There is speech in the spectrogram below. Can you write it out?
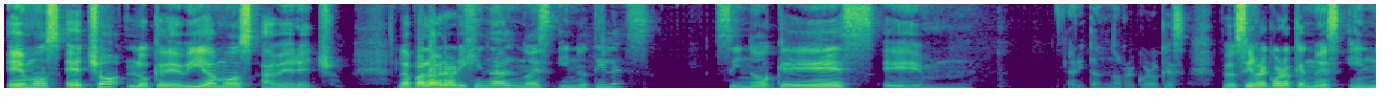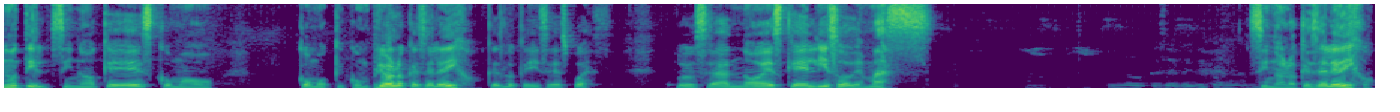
hemos hecho lo que debíamos haber hecho. La palabra original no es inútiles, sino que es... Em, ahorita no recuerdo qué es, pero sí recuerdo que no es inútil, sino que es como, como que cumplió lo que se le dijo, que es lo que dice después. O sea, no es que él hizo de más, sino lo que se le dijo.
